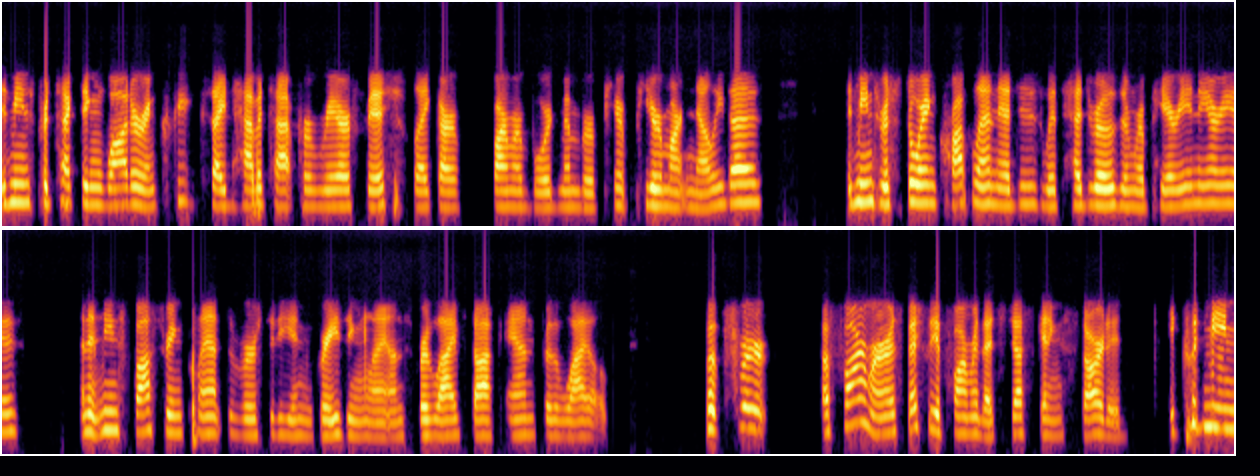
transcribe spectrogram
It means protecting water and creekside habitat for rare fish, like our farmer board member Peter Martinelli does. It means restoring cropland edges with hedgerows and riparian areas. And it means fostering plant diversity in grazing lands for livestock and for the wild. But for a farmer, especially a farmer that's just getting started, it could mean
